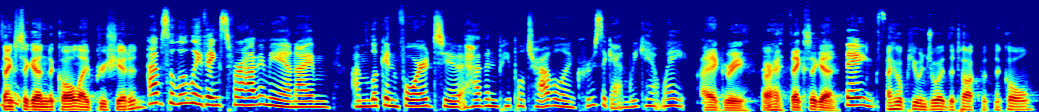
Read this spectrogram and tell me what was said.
Thanks again, Nicole. I appreciate it. Absolutely. Thanks for having me. And I'm I'm looking forward to having people travel and cruise again. We can't wait. I agree. All right. Thanks again. Thanks. I hope you enjoyed the talk with Nicole.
